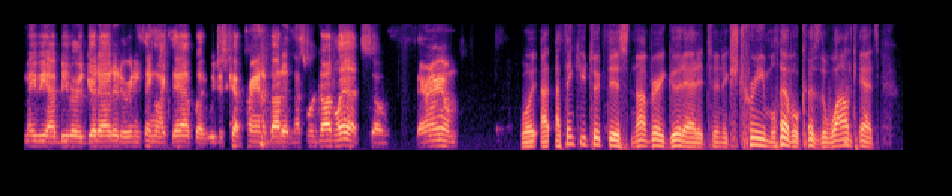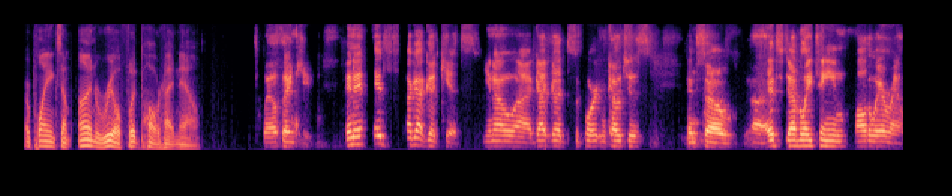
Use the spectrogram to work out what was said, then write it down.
maybe I'd be very good at it or anything like that, but we just kept praying about it, and that's where God led. So, there I am. Well, I, I, think you took this not very good at it to an extreme level because the Wildcats are playing some unreal football right now. Well, thank you. And it, it's I got good kids, you know, I got good support and coaches, and so uh, it's definitely team all the way around.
